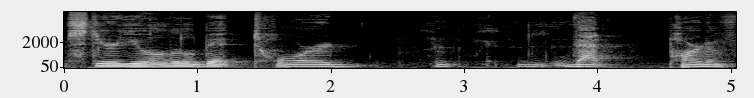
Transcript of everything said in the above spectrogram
steer you a little bit toward that part of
